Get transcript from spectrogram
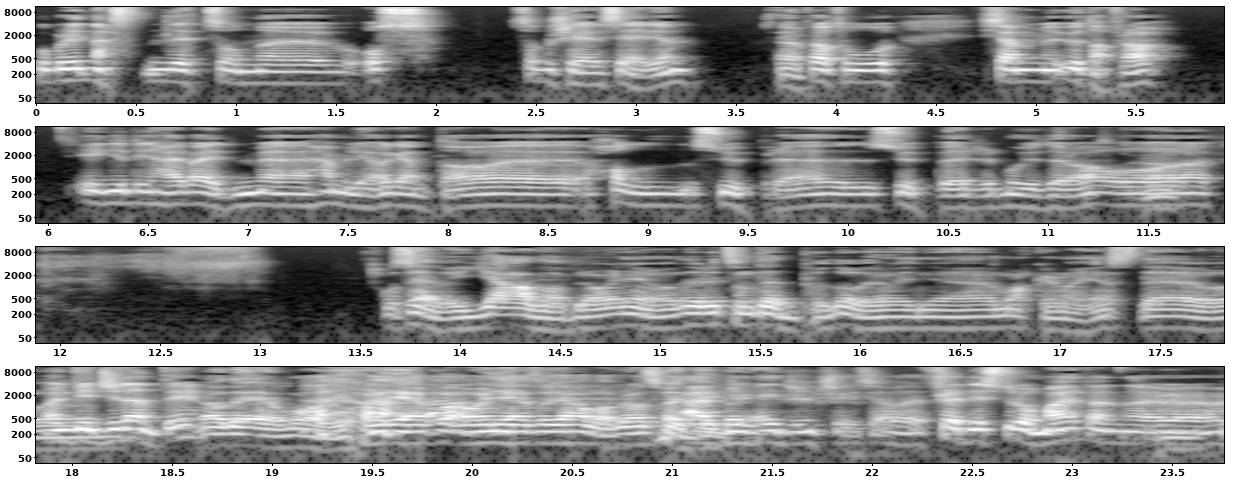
hun blir nesten litt sånn eh, oss som ser serien. Ja. For at hun kommer utenfra inn i denne verden med hemmelige agenter, halvsupre supermordere og Og så er det jo jævla bra. Han er jo, det er litt sånn Deadpool over han uh, makkeren hans. Han Vigilante. Ja, det er jo. Han er, han er så jævla bra. Så Agent Chase, ja. Freddy Stroma heter den eh,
